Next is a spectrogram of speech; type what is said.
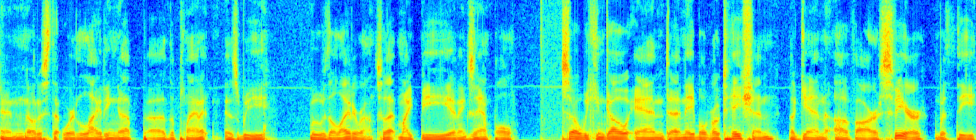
And notice that we're lighting up uh, the planet as we move the light around. So, that might be an example so we can go and enable rotation again of our sphere with the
